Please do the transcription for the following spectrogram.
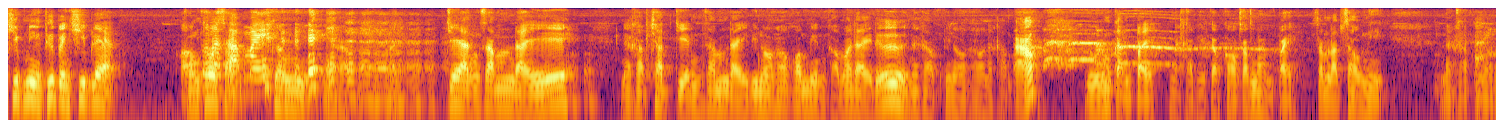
คลิปนี้ถือเป็นคลิปแรก ของโทรศัพท์ไหม เครื่องนี้นะครับแจ้งซ้ำใดนะครับ ชัดเจนซ้ำใดพี่น้องเข้าคอมเมนต์เข้ามาใดเด้อนะครับ พี่น้องเข้านะครับ เอาอยู่น้ำกันไปนะครับเฮ็ดกับขอกำนำไปสำหรับเสาร์นี้ นะครับพี่น้อง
